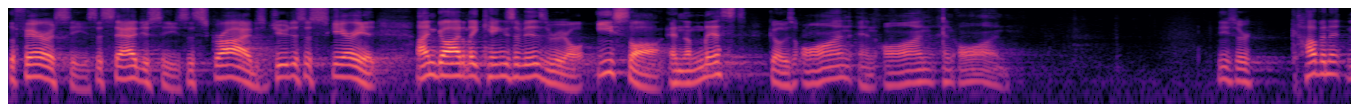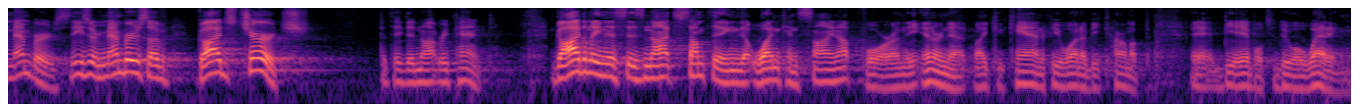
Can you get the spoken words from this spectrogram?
The Pharisees, the Sadducees, the scribes, Judas Iscariot, ungodly kings of Israel, Esau, and the list goes on and on and on. These are covenant members, these are members of God's church, but they did not repent. Godliness is not something that one can sign up for on the internet like you can if you want to become a, Eh, be able to do a wedding.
